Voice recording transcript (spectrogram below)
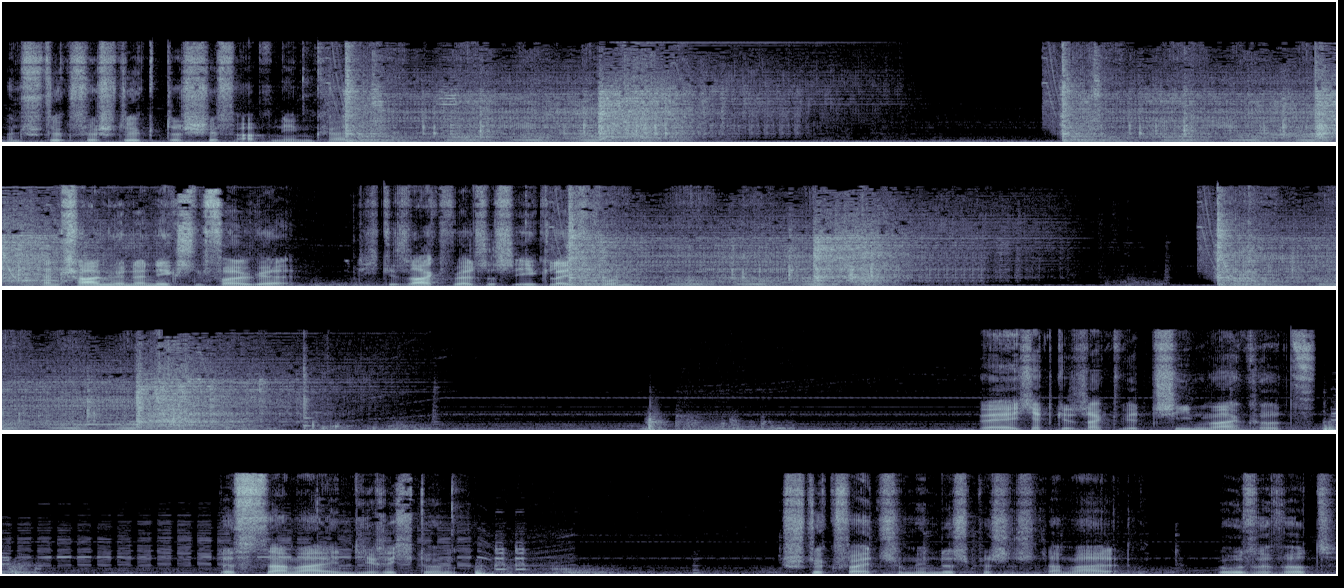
Und Stück für Stück das Schiff abnehmen können. Dann schauen wir in der nächsten Folge. Hätte ich gesagt, weil es ist eh gleich rum. Äh, Ich hätte gesagt, wir ziehen mal kurz das da mal in die Richtung. Stück weit zumindest, bis es da mal lose wird.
